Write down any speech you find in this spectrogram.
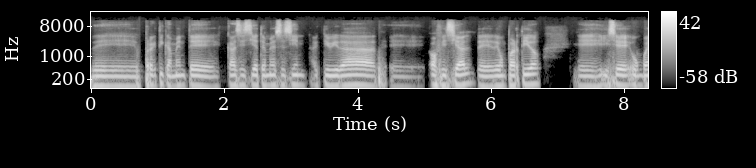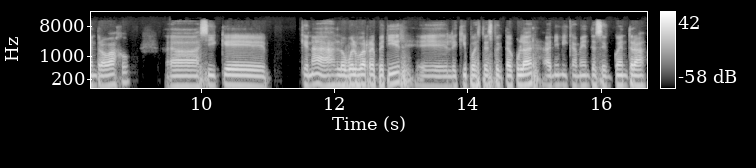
de prácticamente casi siete meses sin actividad eh, oficial de, un partido. Eh, hice un buen trabajo, así que, que nada, lo vuelvo a repetir, eh, el equipo está espectacular, anímicamente se encuentra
